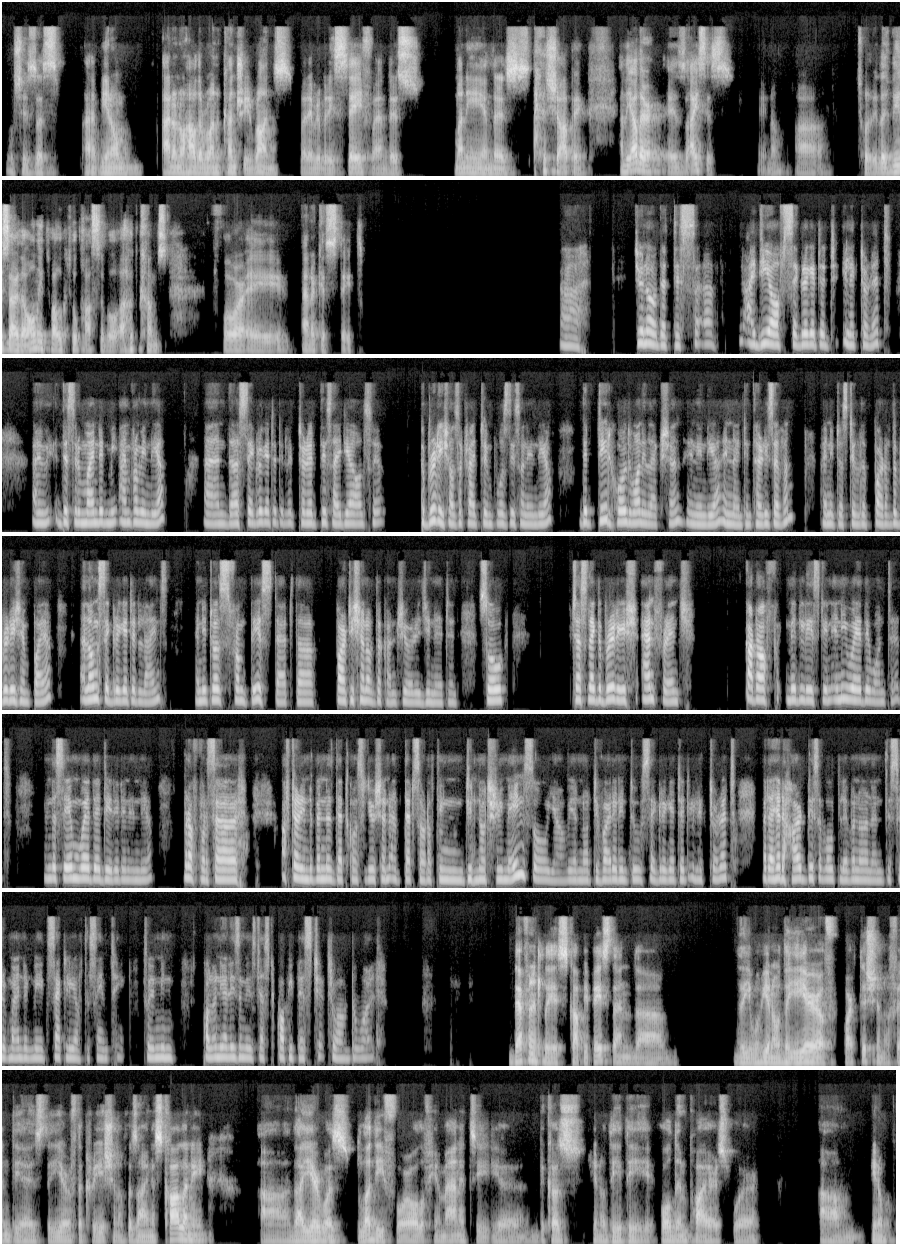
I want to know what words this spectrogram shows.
which is a uh, you know I don't know how the run country runs, but everybody's safe and there's money and there's shopping, and the other is ISIS. You know. Uh, these are the only two possible outcomes for a anarchist state. Uh, do you know that this uh, idea of segregated electorate, I, this reminded me, I'm from India, and the segregated electorate, this idea also, the British also tried to impose this on India. They did hold one election in India in 1937 when it was still the part of the British Empire along segregated lines. And it was from this that the partition of the country originated. So just like the British and French cut off Middle East in any way they wanted, in the same way they did it in India. But of course, uh, after independence, that constitution, uh, that sort of thing did not remain. So yeah, we are not divided into segregated electorate. But I had heard this about Lebanon, and this reminded me exactly of the same thing. So I mean, colonialism is just copy paste throughout the world. Definitely, it's copy paste, and um, the you know the year of partition of India is the year of the creation of the Zionist colony. Uh, that year was bloody for all of humanity uh, because you know the the old empires were um, you know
